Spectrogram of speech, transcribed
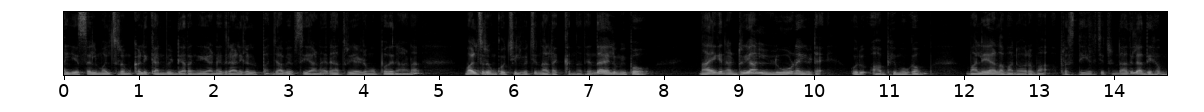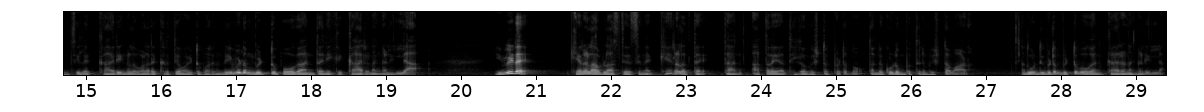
ഐ എസ് എൽ മത്സരം കളിക്കാൻ വേണ്ടി ഇറങ്ങുകയാണ്. എതിരാളികൾ പഞ്ചാബ് എഫ് സിയാണ്. രാത്രി ഏഴ് മുപ്പതിനാണ് മത്സരം കൊച്ചിയിൽ വെച്ച് നടക്കുന്നത്. എന്തായാലും ഇപ്പോൾ നായകൻ അഡ്രിയാൻ ലൂണയുടെ ഒരു അഭിമുഖം മലയാള മനോരമ പ്രസിദ്ധീകരിച്ചിട്ടുണ്ട്. അതിൽ അദ്ദേഹം ചില കാര്യങ്ങൾ വളരെ കൃത്യമായിട്ട് പറയുന്നുണ്ട്. ഇവിടം വിട്ടുപോകാൻ തനിക്ക് കാരണങ്ങളില്ല. ഇവിടെ കേരള ബ്ലാസ്റ്റേഴ്സിന് കേരളത്തെ താൻ അത്രയധികം ഇഷ്ടപ്പെടുന്നു. തന്റെ കുടുംബത്തിനും ഇഷ്ടമാണ്. അതുകൊണ്ട് ഇവിടം വിട്ടുപോകാൻ കാരണങ്ങളില്ല.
